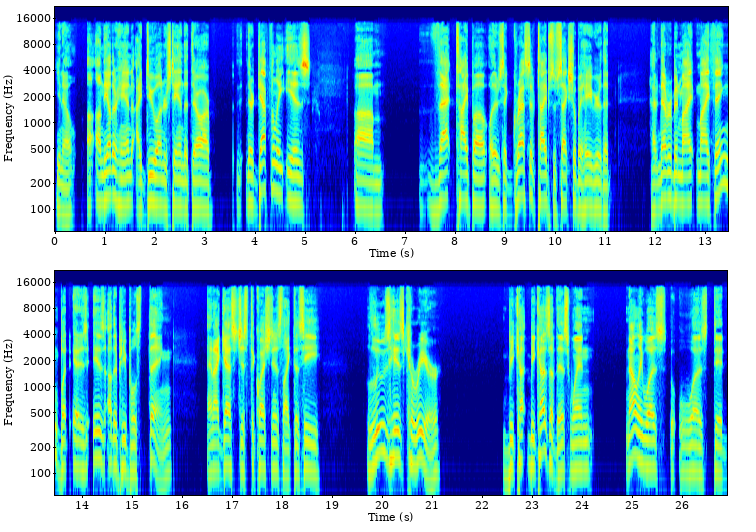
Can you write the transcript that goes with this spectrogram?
you know, on the other hand, I do understand that there are, there definitely is, um, that type of or there's aggressive types of sexual behavior that have never been my my thing, but is is other people's thing. And I guess just the question is like, does he lose his career because because of this? When not only was was did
